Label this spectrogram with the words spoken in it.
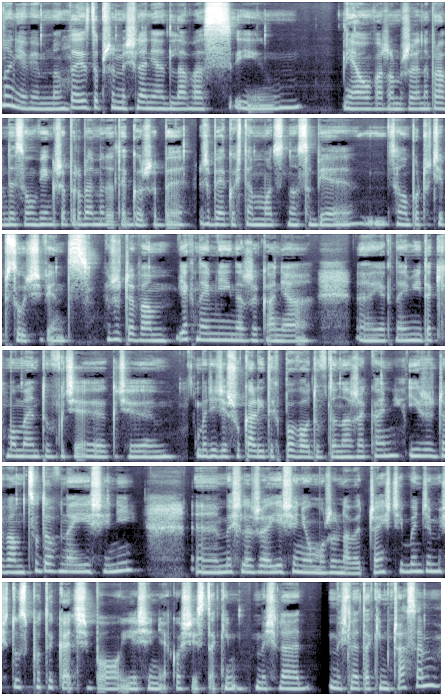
No nie wiem, no. To jest do przemyślenia dla was i ja uważam, że naprawdę są większe problemy do tego, żeby, żeby jakoś tam mocno sobie samopoczucie psuć, więc życzę Wam jak najmniej narzekania, e, jak najmniej takich momentów, gdzie, gdzie będziecie szukali tych powodów do narzekań i życzę Wam cudownej jesieni. E, myślę, że jesienią może nawet częściej będziemy się tu spotykać, bo jesień jakoś jest takim, myślę, myślę takim czasem,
